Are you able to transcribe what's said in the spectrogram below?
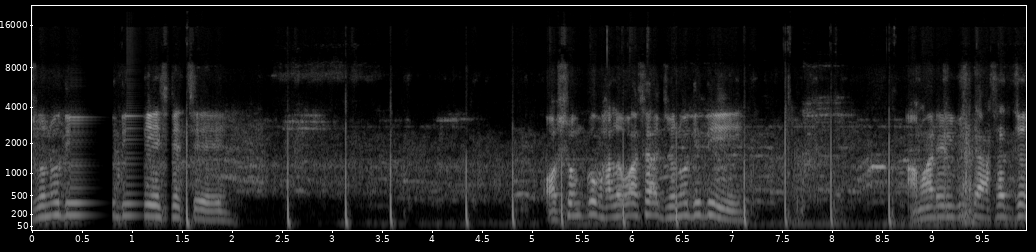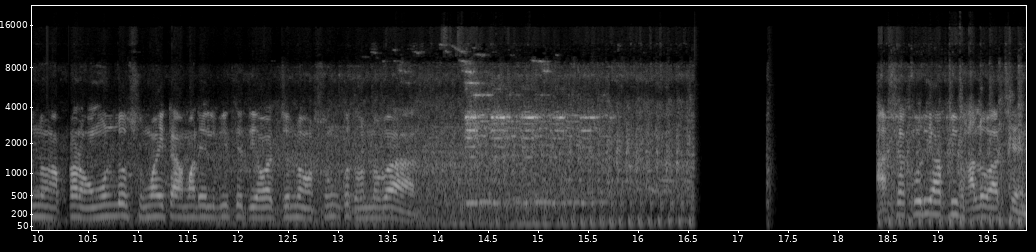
ঝুনু দিদি এসেছে। অসংখ্য ভালোবাসা ঝুনু দিদি আমার এলবিতে আসার জন্য, আপনার অমূল্য সময়টা আমার এলবিতে দেওয়ার জন্য অসংখ্য ধন্যবাদ। আশা করি আপনি ভালো আছেন।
